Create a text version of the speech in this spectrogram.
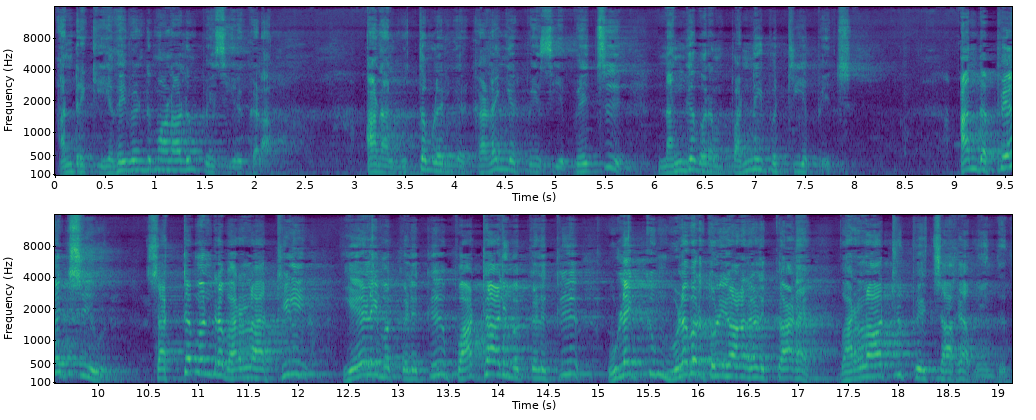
அன்றைக்கு எதை வேண்டுமானாலும் பேசியிருக்கலாம். ஆனால் முத்தமிழறிஞர் கலைஞர் பேசிய பேச்சு நங்கவரம் பண்ணை பற்றிய பேச்சு. அந்த பேச்சு சட்டமன்ற வரலாற்றில் ஏழை மக்களுக்கு பாட்டாளி மக்களுக்கு உழைக்கும் உழவர் தொழிலாளர்களுக்கான வரலாற்று பேச்சாக அமைந்தது.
